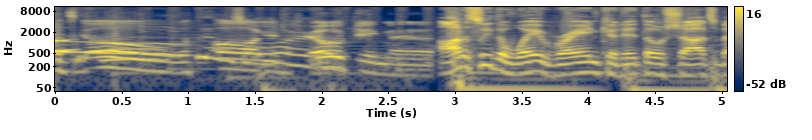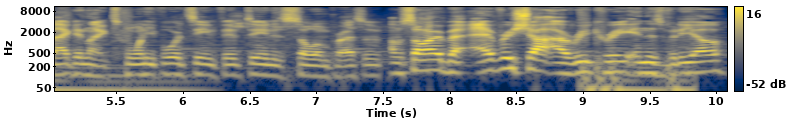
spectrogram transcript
Let's go. Oh, you're joking, man. Honestly, the way Rain could hit those shots back in like 2014, 15 is so impressive. I'm sorry, but every shot I recreate in this video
